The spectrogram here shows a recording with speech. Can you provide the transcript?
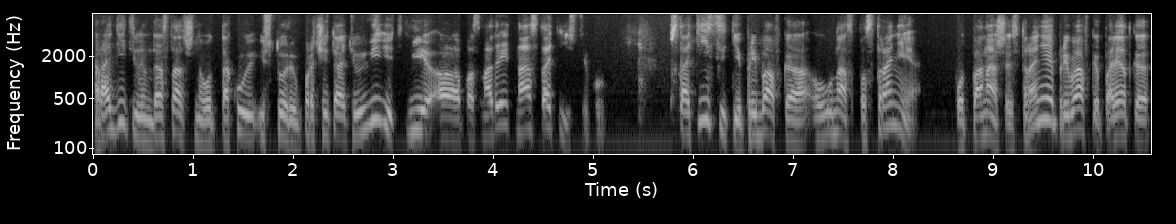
Родителям достаточно вот такую историю прочитать и увидеть и э, посмотреть на статистику. В статистике прибавка у нас по стране, вот по нашей стране прибавка порядка,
